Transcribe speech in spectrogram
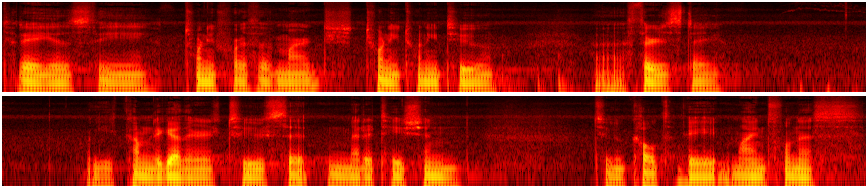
Today is the 24th of March 2022, uh, Thursday. We come together to sit in meditation, to cultivate mindfulness,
